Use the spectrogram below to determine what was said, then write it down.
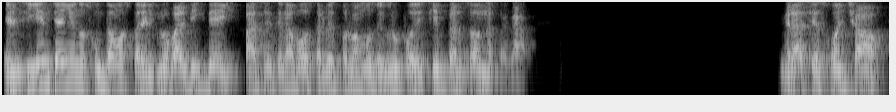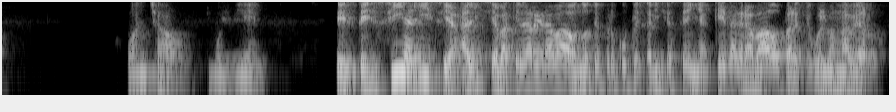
El siguiente año nos juntamos para el Global Big Day. Pásense la voz, tal vez formamos el grupo de 100 personas acá. Gracias, Juan Chao. Juan Chao. Muy bien. Este, sí, Alicia, Alicia, va a quedar grabado, no te preocupes, Alicia Seña, queda grabado para que vuelvan a verlo.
